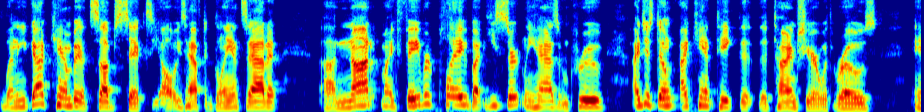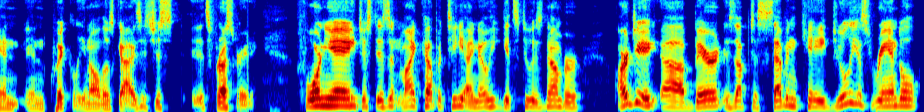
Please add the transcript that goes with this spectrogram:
when you got Kemba at sub six, you always have to glance at it. Uh, not my favorite play, but he certainly has improved. I just don't, I can't take the the timeshare with Rose and and Quickley and all those guys. It's just it's frustrating. Fournier just isn't my cup of tea. I know he gets to his number. RJ uh, Barrett is up to 7K. Julius Randle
